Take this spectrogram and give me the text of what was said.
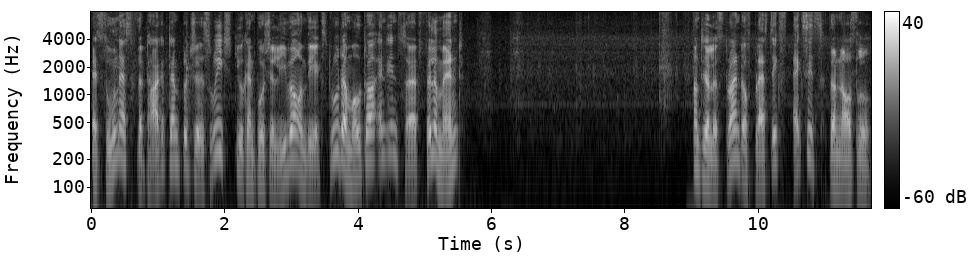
as soon as the target temperature is reached you can push a lever on the extruder motor and insert filament until a strand of plastics exits the nozzle.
